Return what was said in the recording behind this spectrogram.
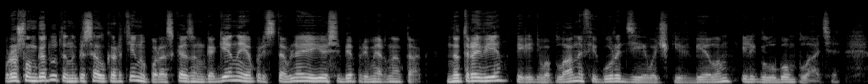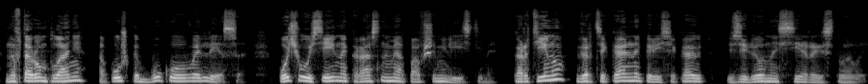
В прошлом году ты написал картину по рассказам Гогена, я представляю ее себе примерно так. На траве переднего плана фигура девочки в белом или голубом платье. На втором плане опушка букового леса, почва усеяна красными опавшими листьями. Картину вертикально пересекают зелено-серые стволы.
